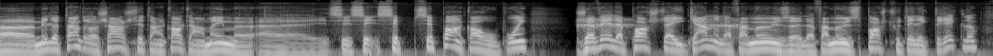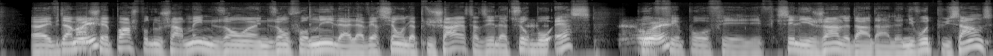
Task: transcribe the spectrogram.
Euh, mais le temps de recharge, c'est encore quand même. Euh, euh c'est pas encore au point. J'avais la Porsche Taycan, la fameuse, la fameuse Porsche tout électrique. Là. Euh, évidemment, chez Porsche, pour nous charmer, ils nous ont, ils nous ont fourni la, version la plus chère, c'est-à-dire la Turbo S, pour, fixer les gens dans, dans, le niveau de puissance.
